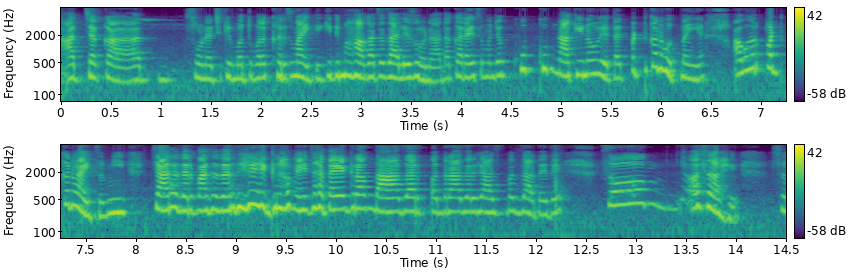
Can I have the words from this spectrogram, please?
आजच्या काळात सोन्याची किंमत तुम्हाला खरंच माहिती आहे किती महागाचं झाले सोनं. आता करायचं म्हणजे खूप खूप नाकी नऊ येतात पटकन होत नाही आहे अगोदर पटकन व्हायचं. मी चार हजार पाच हजार दिले एक ग्राम यायचं आता एक ग्राम दहा हजार पंधरा हजारच्या आसपास जात आहे ते. सो असं आहे. सो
